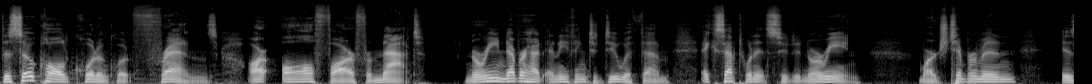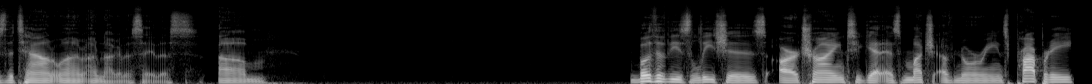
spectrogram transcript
The so called quote unquote friends are all far from that. Noreen never had anything to do with them except when it suited Noreen. Marge Timperman is the town. Well, I'm not going to say this. Um, both of these leeches are trying to get as much of Noreen's property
